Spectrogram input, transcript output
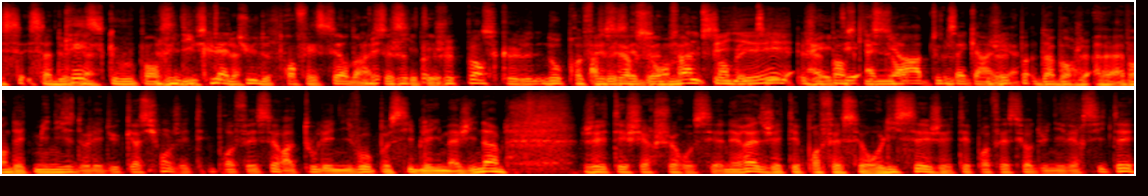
ça devient Qu'est-ce que vous pensez du statut de professeur dans la société je, pense que nos professeurs sont mal payés. Je pense qu'ils sont toute sa carrière. D'abord, avant d'être ministre de l'Éducation, été professeur à tous les niveaux possibles et imaginables. J'ai été chercheur au CNRS, j'ai été professeur au lycée, j'ai été professeur d'université.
